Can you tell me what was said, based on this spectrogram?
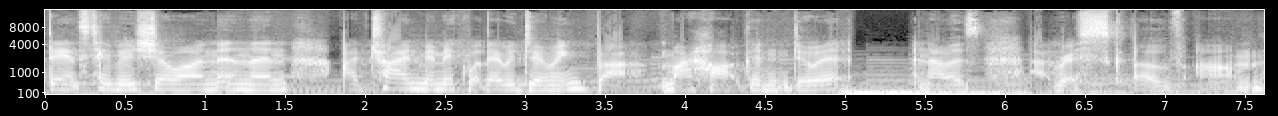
dance TV show on and then I'd try and mimic what they were doing, but my heart couldn't do it. And I was at risk of um,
